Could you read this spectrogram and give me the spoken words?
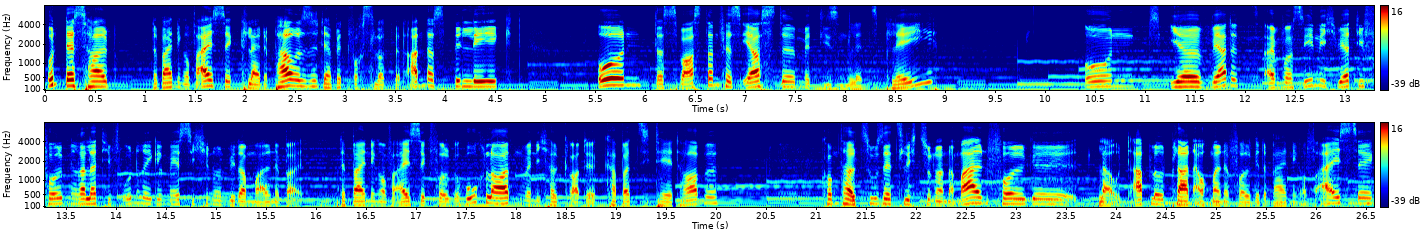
Und deshalb The Binding of Isaac, kleine Pause, der Mittwochslot wird anders belegt. Und das war's dann fürs Erste mit diesem Let's Play. Und ihr werdet einfach sehen, ich werde die Folgen relativ unregelmäßig hin und wieder mal eine The Binding of Isaac Folge hochladen, wenn ich halt gerade Kapazität habe kommt halt zusätzlich zu einer normalen Folge laut Uploadplan auch mal eine Folge The Binding of Isaac.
